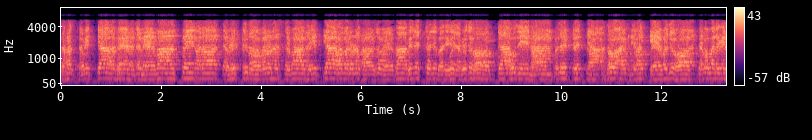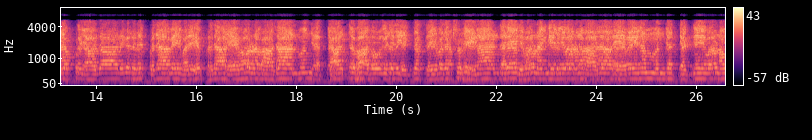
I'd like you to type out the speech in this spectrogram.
सहस्रमित्याह भेणजमेवात्मैकरात्यभिष्ठितो वरुणस्य पाश इत्याह वरुणपाशमेवाभिनिष्ठति बर्हिणभिजुहोत्याहुदीनाम् प्रतिष्ठित्या अथो अग्निवत्येव जुहोत्यपबर्हिणः प्रयाजानिगति प्रजा मे बर्हिः प्रजा एव वरुणपाशान्मुञ्जत्याच्च भागो यजति यज्ञस्यैव चक्षु ेनान्तरे वरुणैर्वरुणपाशादेवैनम् मुञ्चत्यग्ने वरुणौ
